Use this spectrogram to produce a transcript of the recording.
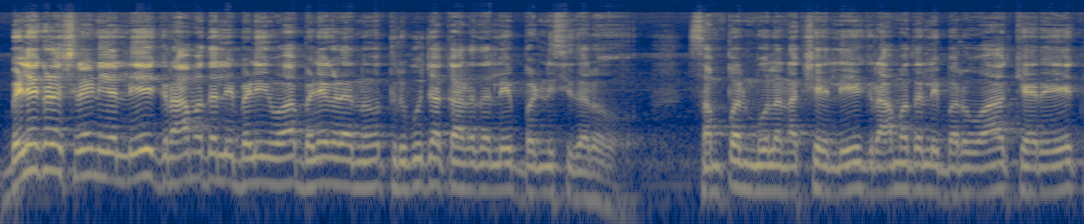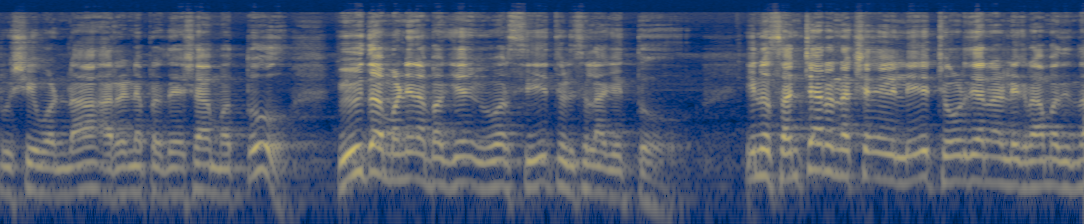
ಬೆಳೆಗಳ ಶ್ರೇಣಿಯಲ್ಲಿ ಗ್ರಾಮದಲ್ಲಿ ಬೆಳೆಯುವ ಬೆಳೆಗಳನ್ನು ತ್ರಿಭುಜಾಕಾರದಲ್ಲಿ ಬಣ್ಣಿಸಿದರು. ಸಂಪನ್ಮೂಲ ನಕ್ಷೆಯಲ್ಲಿ ಗ್ರಾಮದಲ್ಲಿ ಬರುವ ಕೆರೆ, ಕೃಷಿ ಹೊಂಡ, ಅರಣ್ಯ ಪ್ರದೇಶ ಮತ್ತು ವಿವಿಧ ಮಣ್ಣಿನ ಬಗ್ಗೆ ವಿವರಿಸಿ ತಿಳಿಸಲಾಗಿತ್ತು. ಇನ್ನು ಸಂಚಾರ ನಕ್ಷೆಯಲ್ಲಿ ಚೌಡದೇನಹಳ್ಳಿ ಗ್ರಾಮದಿಂದ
